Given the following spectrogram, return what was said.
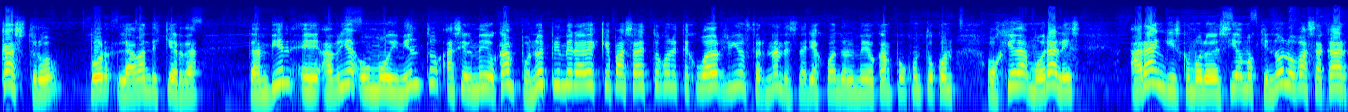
Castro por la banda izquierda, también eh, habría un movimiento hacia el medio campo. No es primera vez que pasa esto con este jugador. Junior Fernández estaría jugando en el medio campo junto con Ojeda Morales. Aranguis, como lo decíamos, que no lo va a sacar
